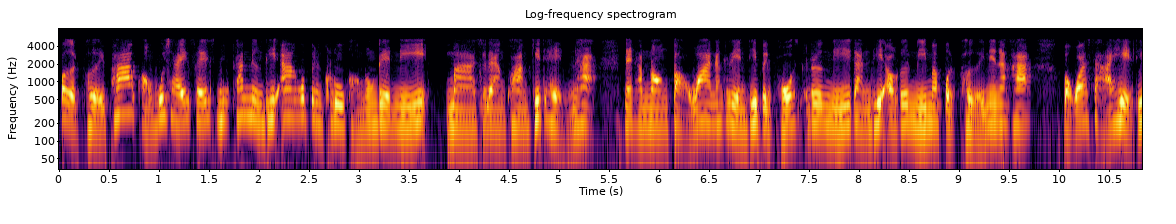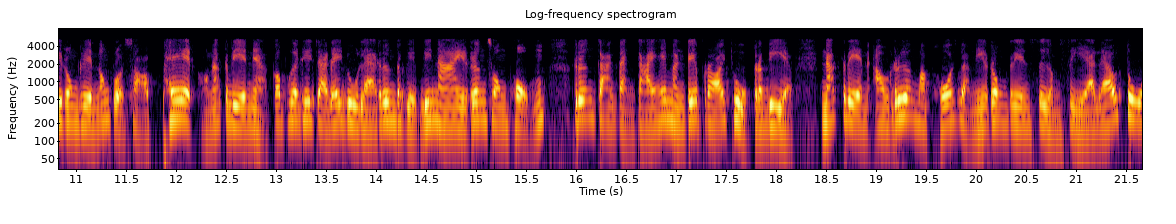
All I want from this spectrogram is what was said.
เปิดเผยภาพของผู้ใช้ Facebook ท่านหนึ่งที่อ้างว่าเป็นครูของโรงเรียนนี้ มาแสดงความคิดเห็นค่ะ ในทำนองต่อว่านักเรียนที่ไปโพสต์เรื่องนี้กันที่เอาเรื่องนี้มาเปิดเผยเนี่ยนะคะ บอกว่าสาเหตุที่โรงเรียนต้องตรวจสอบเพศของนักเรียนเนี่ยก็เพื่อที่จะได้ดูแลเรื่องระเบียบวินัย เรื่องทรงผม เรื่องการแต่งกายให้มันเรียบร้อยถูกระเบียบ นักเรียนเอาเรื่องมาโพสต์แบบนี้โรงเรียนเสื่อมเสีย แล้วตัว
